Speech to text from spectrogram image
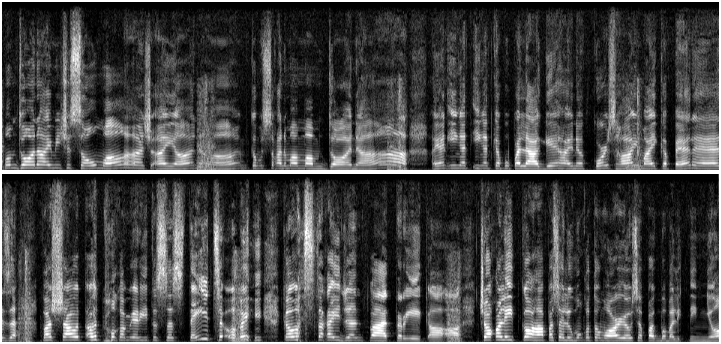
Ma'am Donna, I miss you so much. Ayan, ha. Kamusta ka naman, Ma'am Donna? Ayan, ingat-ingat ka po palagi. And of course, hi, Micah Perez. Pa-shoutout po kami rito sa States. Oy, kamusta kayo dyan, Patrick? Oo. Chocolate ko, ha. Pasalubong ko tomorrow sa pagbabalik ninyo.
